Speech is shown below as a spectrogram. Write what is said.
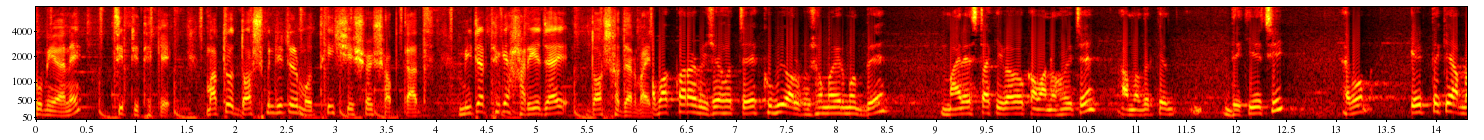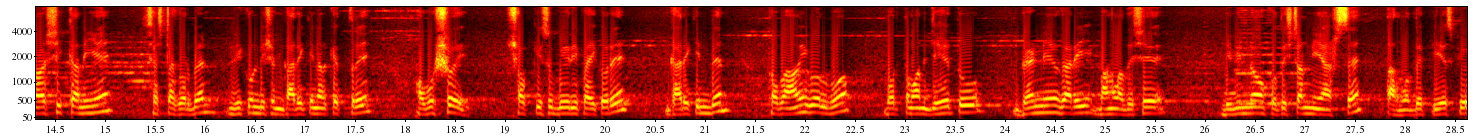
কমিয়ে আনে চিপটি থেকে। মাত্র দশ মিনিটের মধ্যেই শেষ হয় সব কাজ। মিটার থেকে হারিয়ে যায় দশ হাজার মাইল। অবাক করার বিষয় হচ্ছে, খুবই অল্প সময়ের মধ্যে মাইলেজটা কীভাবে কমানো হয়েছে আমাদেরকে দেখিয়েছি এবং এর থেকে আপনারা শিক্ষা নিয়ে চেষ্টা করবেন রিকন্ডিশন গাড়ি কেনার ক্ষেত্রে। অবশ্যই সব কিছু ভেরিফাই করে গাড়ি কিনবেন। তবে আমি বলব বর্তমানে যেহেতু ব্র্যান্ড নিউ গাড়ি বাংলাদেশে বিভিন্ন প্রতিষ্ঠান নিয়ে আসছে, তার মধ্যে পিএসপি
